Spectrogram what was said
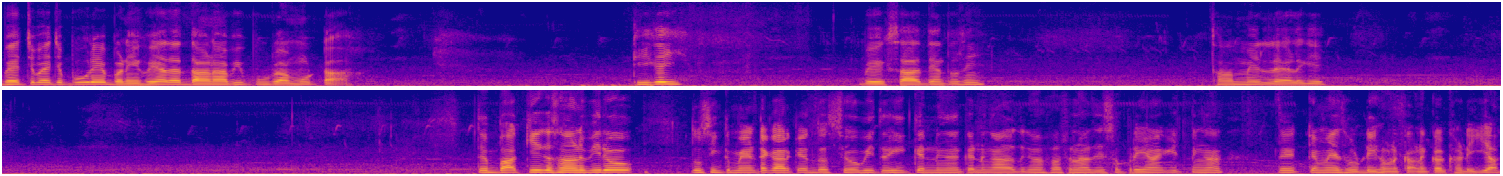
ਵਿੱਚ ਵਿੱਚ ਪੂਰੇ ਬਣੇ ਹੋਏ ਆ ਤੇ ਦਾਣਾ ਵੀ ਪੂਰਾ ਮੋਟਾ। ਠੀਕ ਹੈ ਜੀ? ਵੇਖ ਸਕਦੇ ਆ ਤੁਸੀਂ? ਥਾਮੇ ਲੈ ਲਗੇ ਤੇ ਬਾਕੀ ਕਿਸਾਨ ਵੀਰੋ, ਤੁਸੀਂ ਕਮੈਂਟ ਕਰਕੇ ਦੱਸਿਓ ਵੀ ਤੁਸੀਂ ਕਿੰਨੀਆਂ ਕਿੰਨੀਆਂ ਆਪਦੀਆਂ ਫਸਲਾਂ ਦੀ ਸਪਰੇਆਂ ਕੀਤੀਆਂ ਤੇ ਕਿਵੇਂ ਤੁਹਾਡੀ ਹੁਣ ਕਣਕ ਖੜੀ ਆ।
